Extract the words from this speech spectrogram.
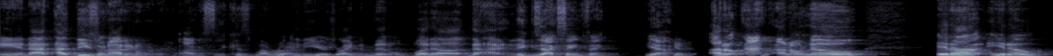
and I, I, these are not in order, obviously, because my rookie right. of the year is right in the middle. But uh, the, the exact same thing. Yeah. Yep. I don't. I, I don't know. And uh, you know,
